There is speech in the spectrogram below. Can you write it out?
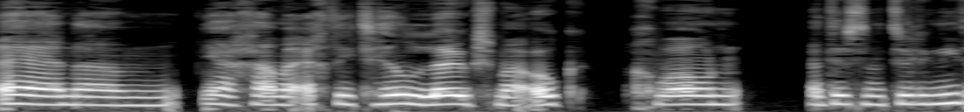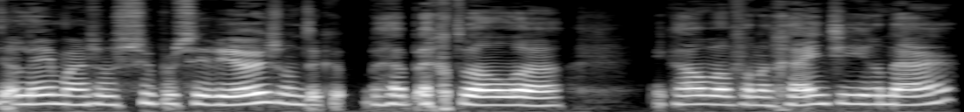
En um, ja, gaan we echt iets heel leuks, maar ook gewoon, het is natuurlijk niet alleen maar zo super serieus, want ik heb echt wel, uh, ik hou wel van een geintje hier en daar.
